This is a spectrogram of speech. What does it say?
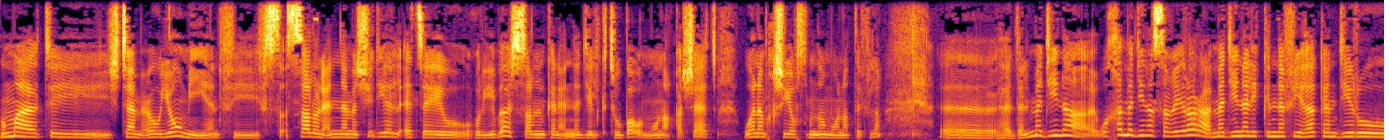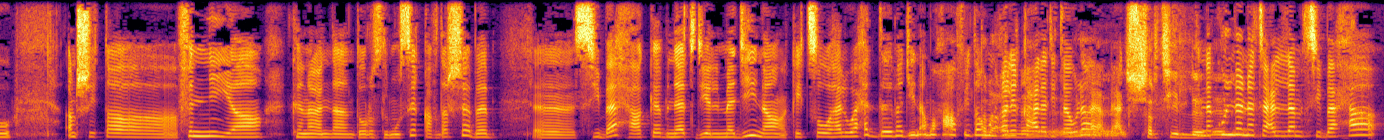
هما تيجتمعوا يوميا في, الصالون عندنا ماشي ديال الاتاي وغريبة الصالون كان عندنا ديال الكتوبة والمناقشات وأنا مخشية وسط منهم وأنا طفلة. آه هذا المدينة واخا مدينة صغيرة راه مدينة اللي كنا فيها كنديروا أنشطة فنية. كان عندنا دروس الموسيقى في دار الشباب. آه السباحه كبنات ديال المدينة. كيتصوها الواحد مدينة محافظة ومنغلقه على دي دوله بالعكس كنا كلنا نتعلم السباحه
